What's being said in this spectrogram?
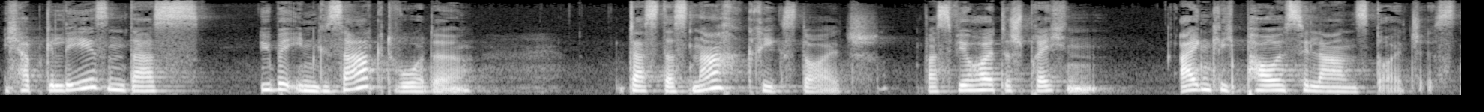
ich habe gelesen, dass über ihn gesagt wurde, dass das Nachkriegsdeutsch, was wir heute sprechen, eigentlich Paul Celans Deutsch ist.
